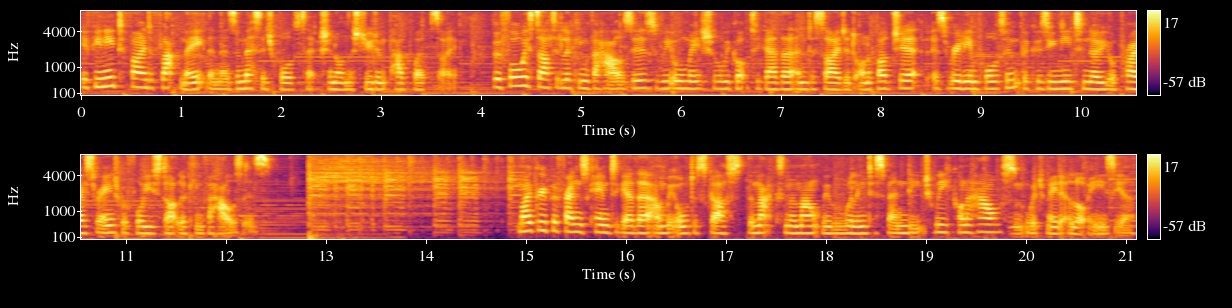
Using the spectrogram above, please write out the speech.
If you need to find a flatmate, then there's a message board section on the StudentPad website. Before we started looking for houses, we all made sure we got together and decided on a budget. It's really important because you need to know your price range before you start looking for houses. My group of friends came together and we all discussed the maximum amount we were willing to spend each week on a house, which made it a lot easier.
